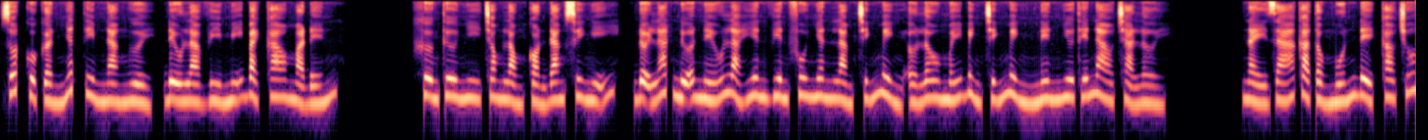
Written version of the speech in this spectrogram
Rốt cuộc gần nhất tìm nàng người, đều là vì Mỹ Bạch Cao mà đến. Khương Thư Nhi trong lòng còn đang suy nghĩ, đợi lát nữa nếu là hiên viên phu nhân làm chính mình ở lâu mấy bình chính mình nên như thế nào trả lời. Này giá cả tổng muốn đề cao chút,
